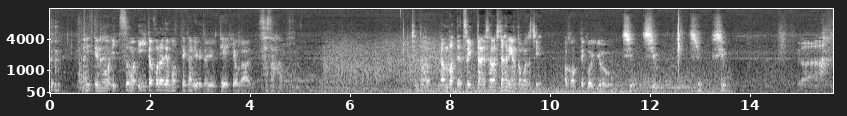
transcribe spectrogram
アイテムをいつもいいところで持ってかれるという定評がある。笹原ちょっと頑張ってツイッターで探してはるやん友達。上がってこいよ。シュンシュン。シュンシュンうわー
